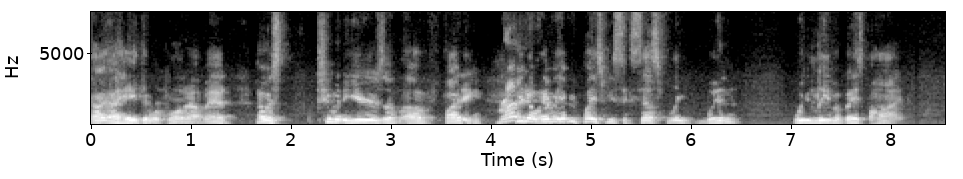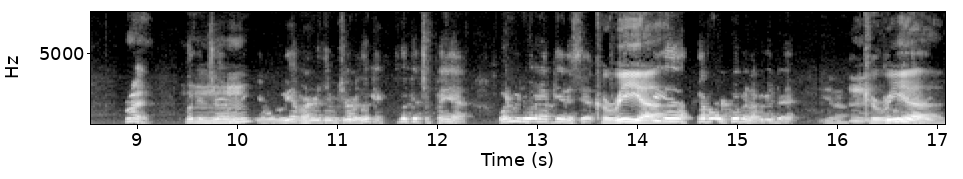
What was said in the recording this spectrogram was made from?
I, I hate that we're pulling out, man. I was too many years of, of fighting. right? You know, every every place we successfully win, we leave a base behind. right. Look at Germany. You know, we haven't heard anything from Germany. Look at look at Japan. What are we doing in Afghanistan? Korea, yeah, have our equipment. Have a good day. You know. Mm. Korea, Korea.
